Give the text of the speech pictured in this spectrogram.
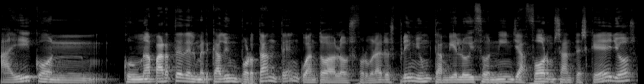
ahí con, con, una parte del mercado importante en cuanto a los formularios premium, también lo hizo Ninja Forms antes que ellos,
